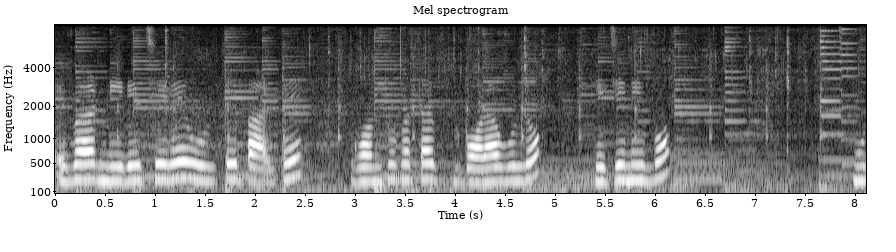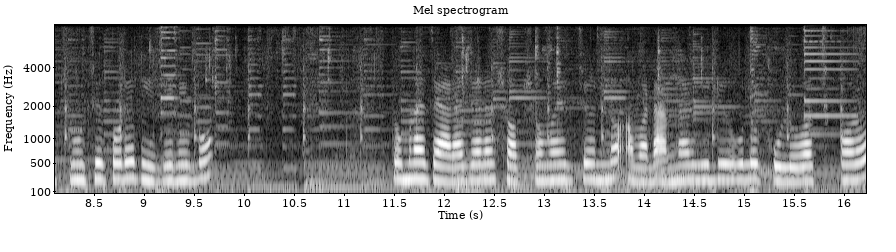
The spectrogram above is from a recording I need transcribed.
এবার নেড়ে চেড়ে উল্টে পাল্টে গন্ধ পাতার বড়াগুলো ভেজে নেব। মুচমুচে করে ভেজে নেব। তোমরা যারা যারা সব সময়ের জন্য আমার রান্নার ভিডিওগুলো ফুল ওয়াচ করো,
